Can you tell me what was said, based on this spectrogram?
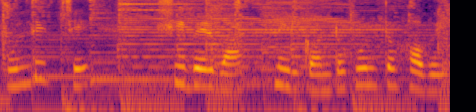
ফুল দিচ্ছে, শিবের বা নীলকণ্ঠ ফুল তো হবেই।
